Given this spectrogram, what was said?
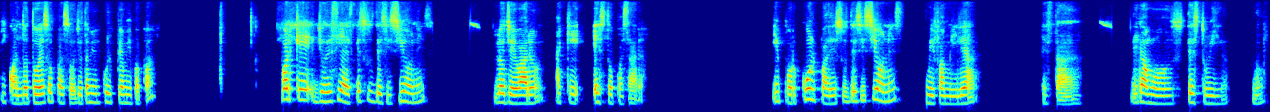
y cuando todo eso pasó, yo también culpé a mi papá. Porque yo decía, es que sus decisiones lo llevaron a que esto pasara. Y por culpa de sus decisiones, mi familia está, digamos, destruida, ¿no?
